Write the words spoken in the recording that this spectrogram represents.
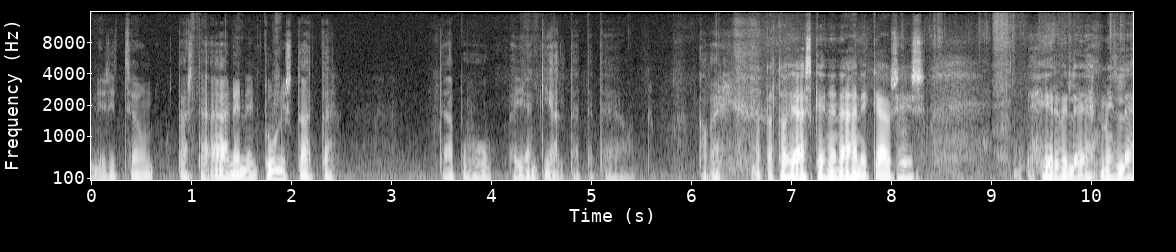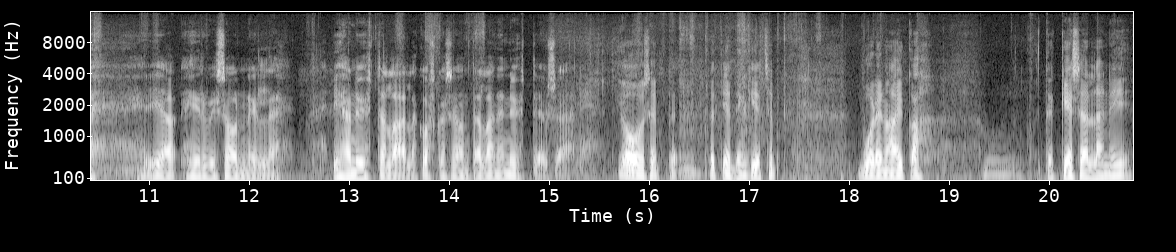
niin sitten se on, päästään ääneen, niin tunnistaa, että tämä puhuu meidän kieltä, että tämä on kaveri. Mutta tuo äskeinen ääni käy siis hirvilehmille ja hirvisonnille ihan yhtä lailla, koska se on tällainen yhteysääni. Joo, se, tietenkin, että se vuoden aika että kesällä, niin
